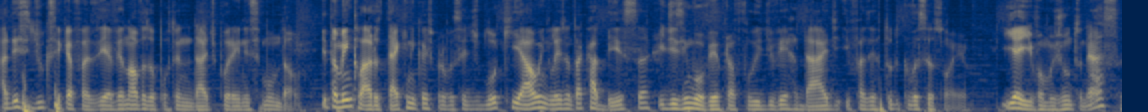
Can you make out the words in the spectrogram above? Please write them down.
a decidir o que você quer fazer, a ver novas oportunidades por aí nesse mundão. E também, claro, técnicas para você desbloquear o inglês na tua cabeça e desenvolver para fluir de verdade e fazer tudo o que você sonha. E aí, vamos junto nessa?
